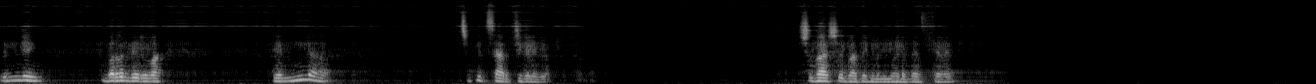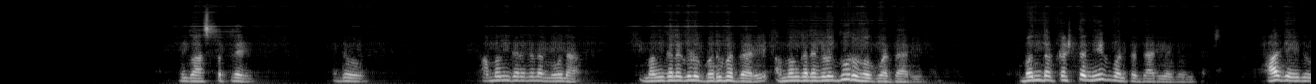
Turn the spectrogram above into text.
ಇಲ್ಲಿ ಬರಲಿರುವ ಎಲ್ಲ ಚಿಕಿತ್ಸಾರ್ಥಿಗಳಿಗೆ ಶುಭಾಶೀರ್ವಾದಗಳನ್ನು ಮಾಡಿ ಬಯಸ್ತೇವೆ. ಒಂದು ಆಸ್ಪತ್ರೆ, ಇದು ಅಮಂಗಲಗಳ ಮೂಲ. ಮಂಗಲಗಳು ಬರುವ ದಾರಿ, ಅಮಂಗಲಗಳು ದೂರ ಹೋಗುವ ದಾರಿ. ಬಂದ ಕಷ್ಟ ನೀಗುವಂತ ದಾರಿ ಅದು ಅಂತ. ಹಾಗೆ ಇದು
